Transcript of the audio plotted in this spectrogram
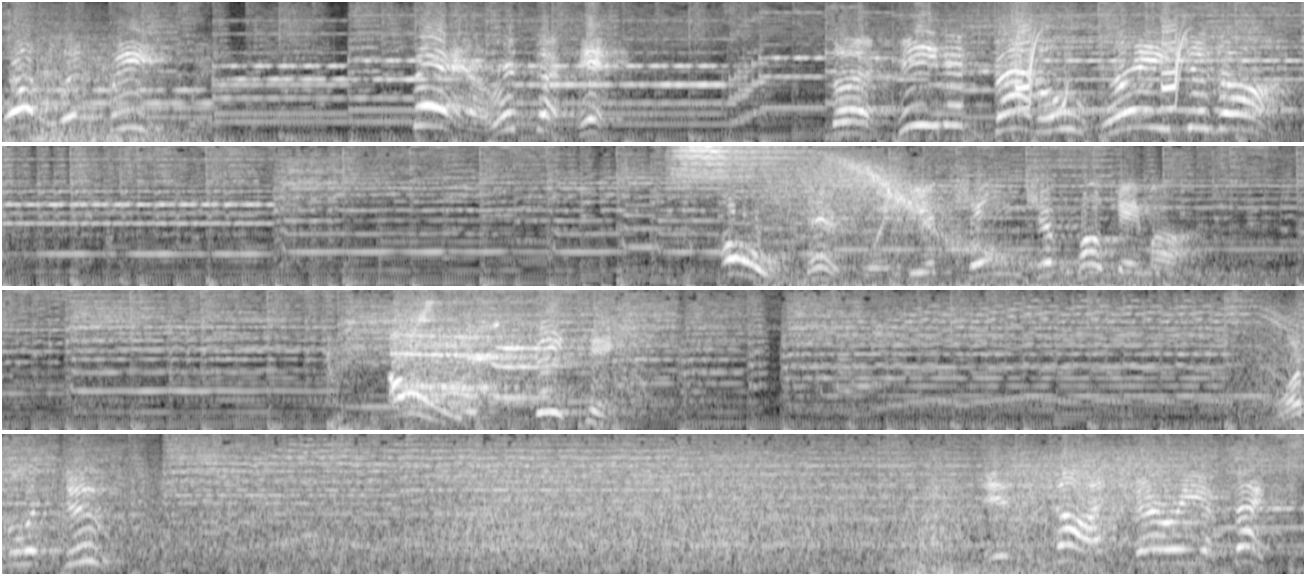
What'll it with? There, it's a hit. The heated battle rages on. Oh, there's going to be a change of Pokemon. Oh, speaking. What'll it do? It's not very effective.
